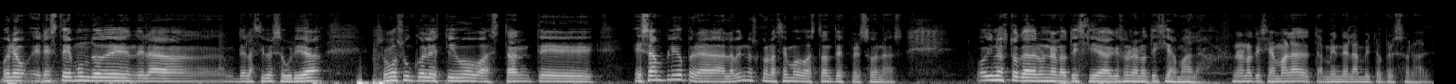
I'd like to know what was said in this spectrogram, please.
Bueno, en este mundo de, de, la, de la ciberseguridad somos un colectivo bastante... Es amplio, pero a la vez nos conocemos bastantes personas. Hoy nos toca dar una noticia que es una noticia mala, una noticia mala también del ámbito personal.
